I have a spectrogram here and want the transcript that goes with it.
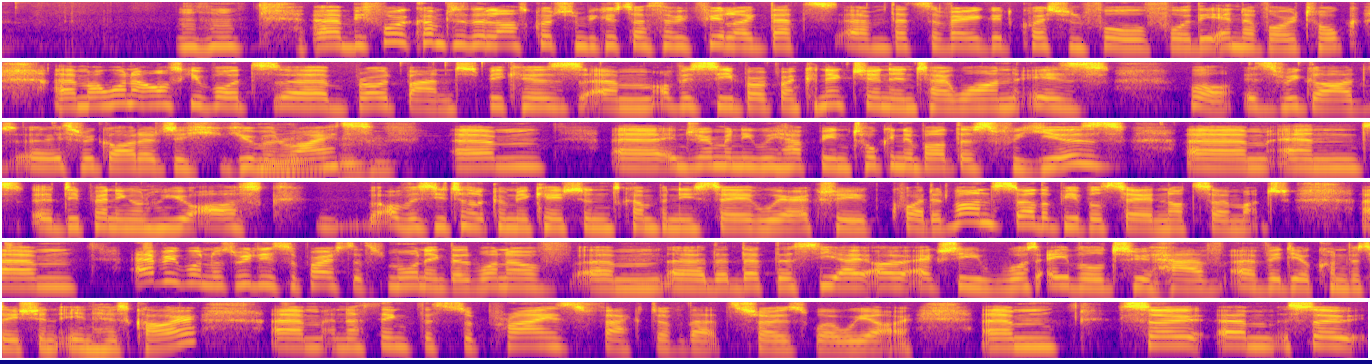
Mm -hmm. uh, before we come to the last question, because I feel like that's um, that's a very good question for for the end of our talk. Um, I want to ask you about uh, broadband because um, obviously broadband connection in Taiwan is well is regard uh, is regarded as human mm -hmm, rights. Mm -hmm. Um, uh, in Germany, we have been talking about this for years, um, and uh, depending on who you ask, obviously telecommunications companies say we're actually quite advanced. Other people say not so much. Um, everyone was really surprised this morning that one of um, uh, that, that, the CIO actually was able to have a video conversation in his car, um, and I think the surprise fact of that shows where we are. Um, so, so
